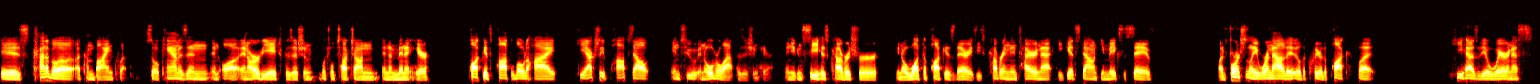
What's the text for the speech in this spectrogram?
is kind of a, a combined clip. So Cam is in an, uh, an RVH position, which we'll touch on in a minute here. Puck gets popped low to high. He actually pops out into an overlap position here. And you can see his coverage for, you know, what the puck is there. Is he's covering the entire net. He gets down, he makes a save. Unfortunately, we're not able to clear the puck, but he has the awareness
